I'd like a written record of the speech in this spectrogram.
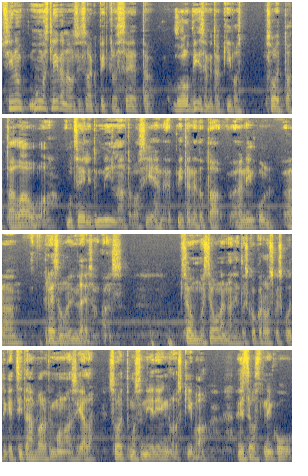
Siinä on, mun mielestä livenä on siis aika pitkälle se, että voi olla biisejä, mitä on kiva soittaa tai laulaa, mutta se ei liity millään tavalla siihen, että miten ne tota, äh, niin kuin, äh, resonoi yleisön kanssa. Se on mun mielestä olennaisin tässä koko roskassa kuitenkin, että sitähän varten me ollaan siellä soittamassa niin, että jengi olisi kivaa. Ja sitten sellaista niin kuin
